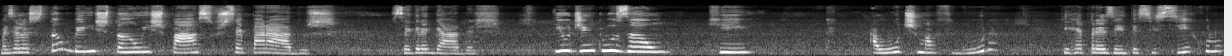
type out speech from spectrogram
mas elas também estão em espaços separados, segregadas. E o de inclusão, que a última figura que representa esse círculo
